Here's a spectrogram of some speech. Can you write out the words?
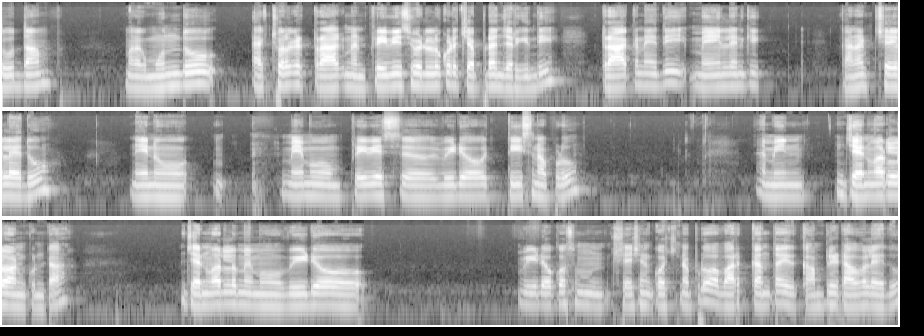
చూద్దాం. మనకు ముందు యాక్చువల్గా ట్రాక్ నేను ప్రీవియస్ వీడియోలో కూడా చెప్పడం జరిగింది. ట్రాక్ అనేది మెయిన్ లైన్కి కనెక్ట్ చేయలేదు. నేను మేము ప్రీవియస్ వీడియో తీసినప్పుడు ఐ మీన్ జనవరిలో అనుకుంటా. జనవరిలో మేము వీడియో వీడియో కోసం స్టేషన్కి వచ్చినప్పుడు ఆ వర్క్ అంతా ఇది కంప్లీట్ అవ్వలేదు.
